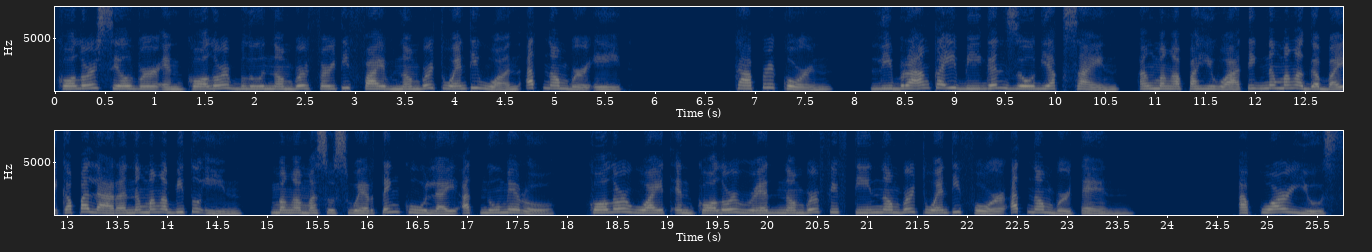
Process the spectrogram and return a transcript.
color silver and color blue number 35 number 21 at number 8. Capricorn, Libra ang kaibigan zodiac sign, ang mga pahiwatig ng mga gabay kapalaran ng mga bituin, mga masuswerteng kulay at numero, color white and color red number 15 number 24 at number 10. Aquarius,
